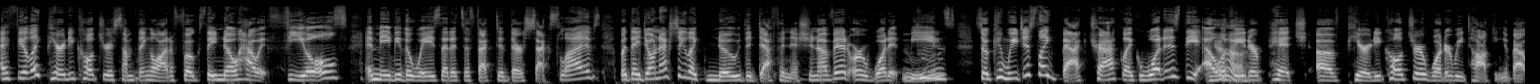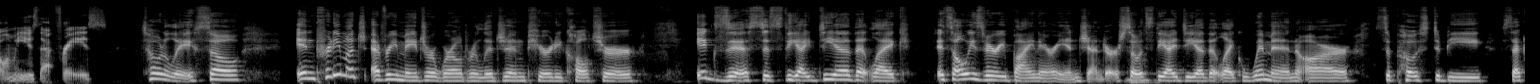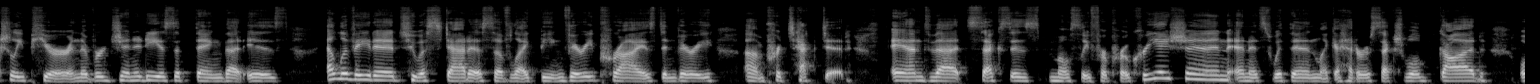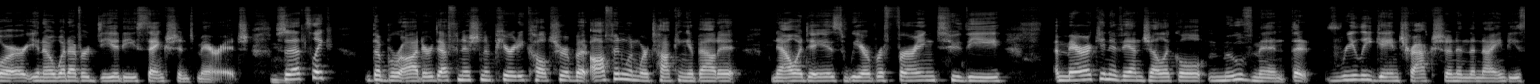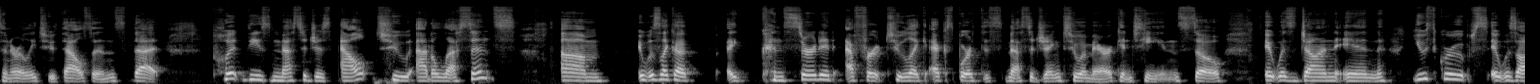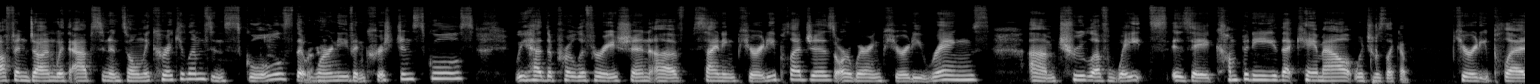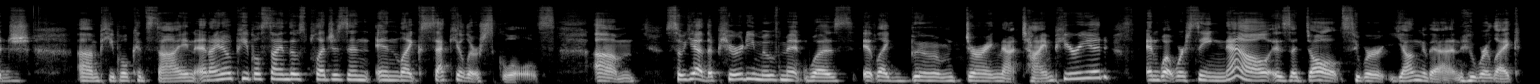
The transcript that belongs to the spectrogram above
I feel like purity culture is something a lot of folks they know how it feels and maybe the ways that it's affected their sex lives, but they don't actually like know the definition of it or what it mm-hmm. means. Mm-hmm. So can we just like backtrack like what is the elevator yeah. pitch of purity culture? What are we talking about when we use that phrase? Totally. So in pretty much every major world religion, purity culture exists. It's the idea that like it's always very binary in gender. So mm. it's the idea that like women are supposed to be sexually pure and the virginity is a thing that is elevated to a status of like being very prized and very um, protected and that sex is mostly for procreation and it's within like a heterosexual god or you know whatever deity sanctioned marriage mm. so that's like the broader definition of purity culture but often when we're talking about it nowadays we are referring to the American evangelical movement that really gained traction in the 90s and early 2000s that put these messages out to adolescents. Um, it was like a a concerted effort to like export this messaging to American teens. So it was done in youth groups. It was often done with abstinence only curriculums in schools that right. weren't even Christian schools. We had the proliferation of signing purity pledges or wearing purity rings. Um, True Love Waits is a company that came out, which was like a purity pledge um, people could sign. And I know people signed those pledges in in like secular schools. Um, so yeah, the purity movement was it like boomed during that time period. And what we're seeing now is adults who were young then who were like,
